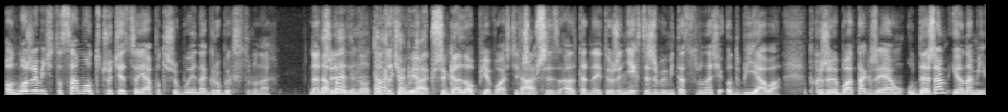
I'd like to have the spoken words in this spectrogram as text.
on może mieć to samo odczucie, co ja potrzebuję na grubych strunach. Znaczy, Na pewno, to, tak, co ci tak, mówiłem tak. przy galopie właśnie, Tak. czy przy alternator, że nie chcę, żeby mi ta struna się odbijała, tylko żeby była tak, że ja ją uderzam i ona mi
